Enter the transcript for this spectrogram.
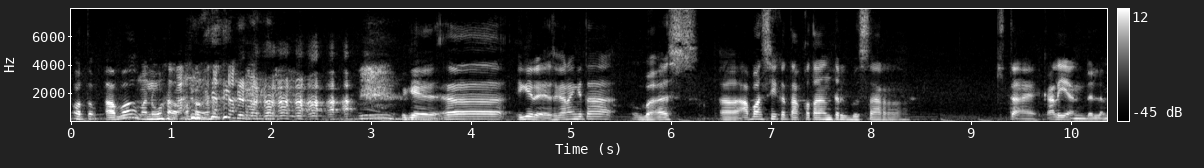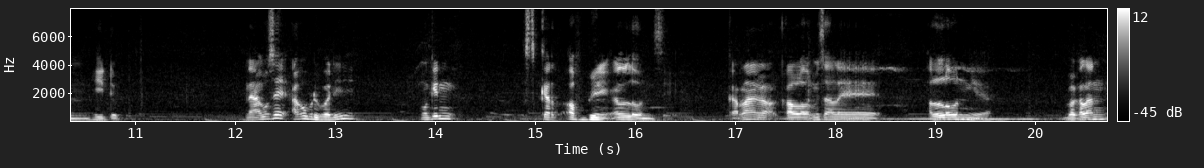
oto, apa manual. Oke, eh ini deh. Sekarang kita bahas eh, apa sih ketakutan terbesar kita ya, kalian dalam hidup. Nah, aku sih aku pribadi mungkin scared of being alone sih. Karena kalau misalnya alone ya bakalan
